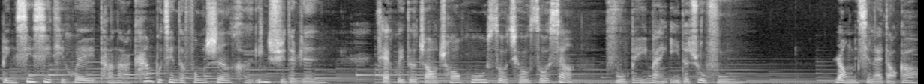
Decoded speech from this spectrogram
并细细体会他那看不见的丰盛和应许的人，才会得着超乎所求所想、福杯满溢的祝福。让我们一起来祷告：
